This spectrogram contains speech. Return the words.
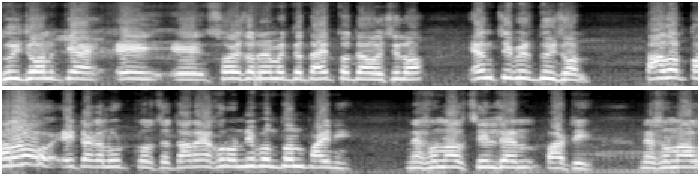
দুইজনকে এই এই ছয় জনের মধ্যে দায়িত্ব দেওয়া হয়েছিল এনসিবির দুইজন। তাদের, তারাও এই টাকা লুট করেছে, যারা এখনও নিবন্ধন পায়নি। National children party national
